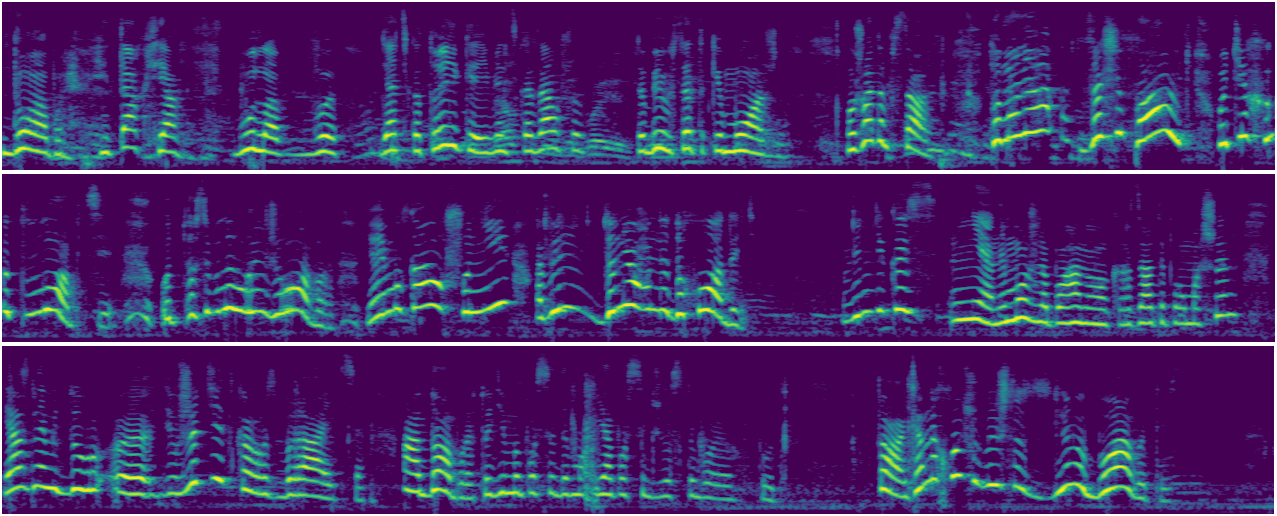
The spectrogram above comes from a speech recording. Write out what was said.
Добре. І так я була в дядька Трійки, і він сказав, що тобі все-таки можна. Ну що там сталося? То мене зачіпають оті от хлопці, от особливо Range Rover. Я йому кажу, що ні, а він до нього не доходить. Він якийсь. Ні, не можна поганого казати про машин. Я з ним йду. Е, вже тітка розбирається. А, добре, тоді ми посидимо. Я посиджу з тобою тут. Так, я не хочу більше з ними бавитись.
